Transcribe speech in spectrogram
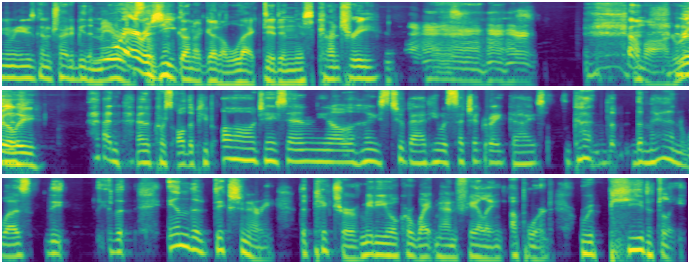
was going to try to be the mayor. Where is he going to get elected in this country? Come on, really? And and of course, all the people. Oh, Jason, you know he's too bad. He was such a great guy. God, the the man was the the, in the dictionary, the picture of mediocre white man failing upward repeatedly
